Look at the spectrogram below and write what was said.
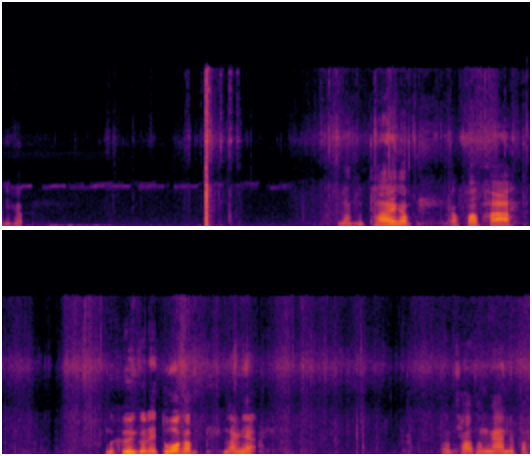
นี่ครับ หลังสุดท้ายครับ กับฟ้าผ่า เมื่อคืนก็ได้ตัวครับ หลังเนี้ย ตอนเช้าทำงานหรือเปล่า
